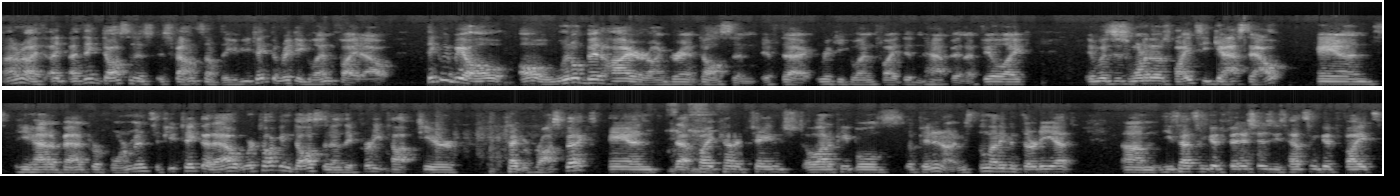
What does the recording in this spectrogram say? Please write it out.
I don't know, I, I, I think Dawson has, has found something. If you take the Ricky Glenn fight out, I think we'd be all all a little bit higher on Grant Dawson if that Ricky Glenn fight didn't happen. I feel like it was just one of those fights he gassed out and he had a bad performance. If you take that out, we're talking Dawson as a pretty top tier type of prospect, and that fight kind of changed a lot of people's opinion on him. He's still not even 30 yet. Um, he's had some good finishes. He's had some good fights.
